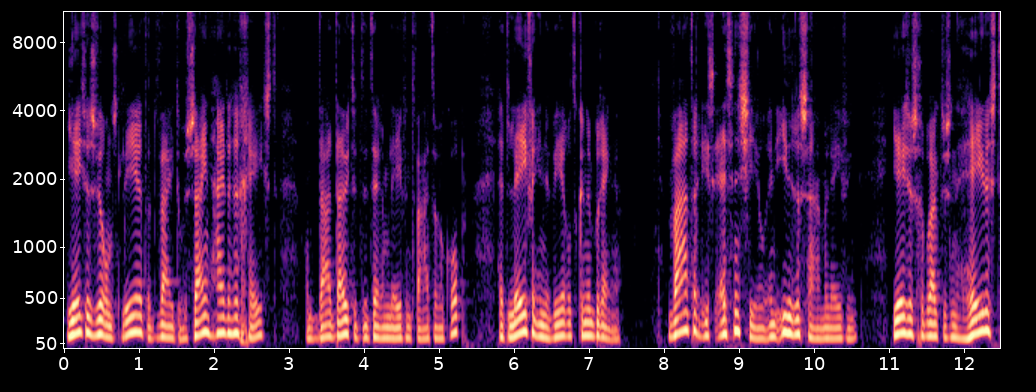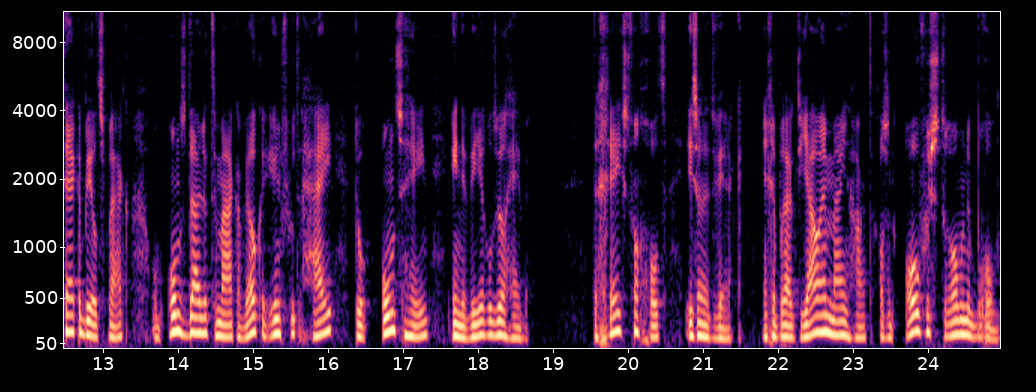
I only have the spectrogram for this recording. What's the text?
Jezus wil ons leren dat wij door zijn Heilige Geest, want daar duidt het de term levend water ook op, het leven in de wereld kunnen brengen. Water is essentieel in iedere samenleving. Jezus gebruikt dus een hele sterke beeldspraak om ons duidelijk te maken welke invloed Hij door ons heen in de wereld wil hebben. De geest van God is aan het werk en gebruikt jou en mijn hart als een overstromende bron.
